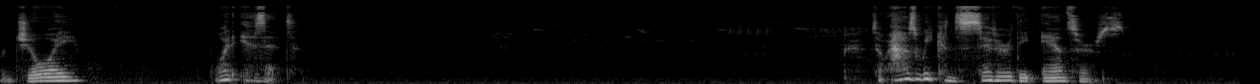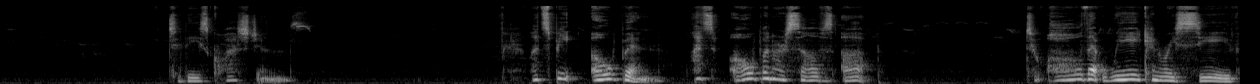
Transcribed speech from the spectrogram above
Or joy? What is it? So, as we consider the answers to these questions, Let's be open. Let's open ourselves up to all that we can receive,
